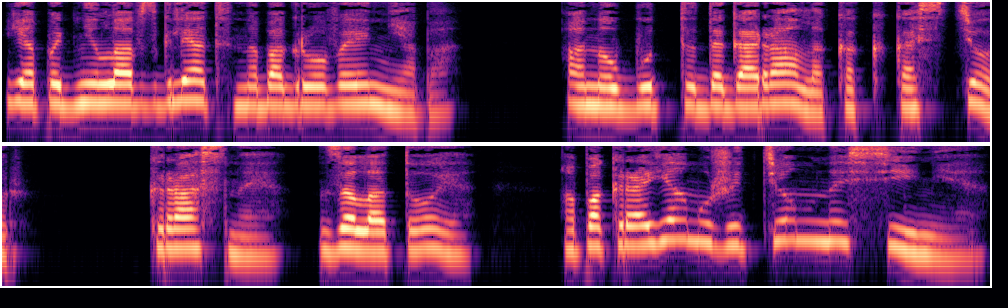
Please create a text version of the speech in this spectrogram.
Я подняла взгляд на багровое небо. Оно будто догорало, как костер. Красное, золотое, а по краям уже темно-синее.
